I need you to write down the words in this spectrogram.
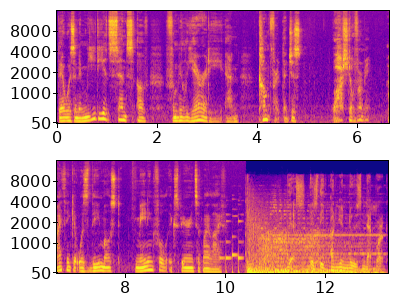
there was an immediate sense of familiarity and comfort that just washed over me. I think it was the most meaningful experience of my life. This is the Onion News Network.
